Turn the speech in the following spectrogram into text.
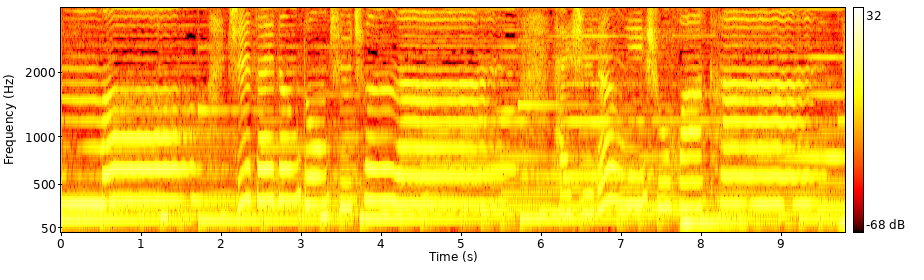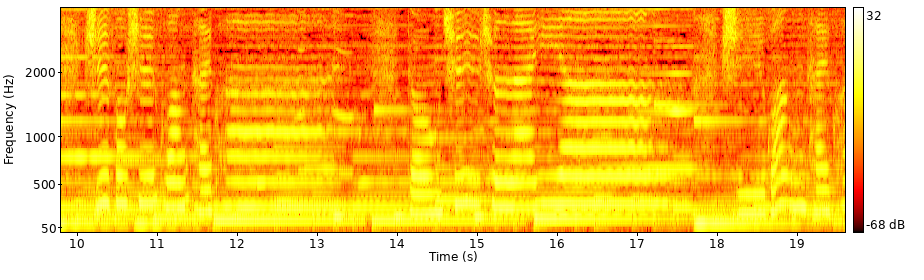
么？是在等冬去春来，还是等一树花开？是否时光太快？冬去春来，光太快。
